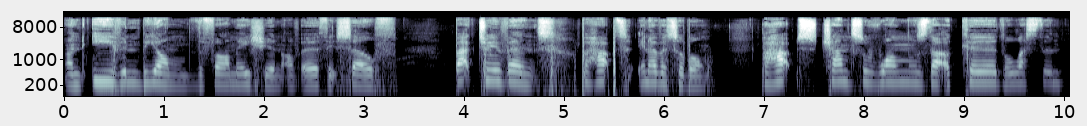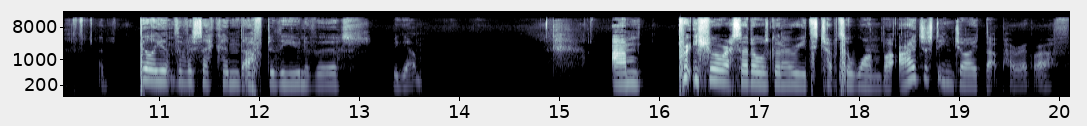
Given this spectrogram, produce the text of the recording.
and even beyond the formation of earth itself. Back to events, perhaps inevitable, perhaps chance of ones that occurred less than a billionth of a second after the universe began. I'm pretty sure I said I was going to read chapter one, but I just enjoyed that paragraph.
